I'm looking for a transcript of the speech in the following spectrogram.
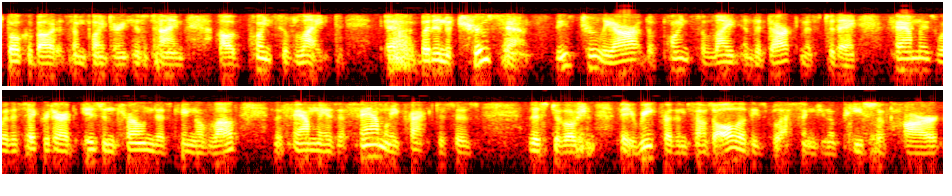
spoke about at some point during his time of points of light, uh, but in a true sense, these truly are the points of light in the darkness today. Families where the Sacred Heart is enthroned as King of Love, the family as a family practices this devotion. They reap for themselves all of these blessings, you know, peace of heart,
